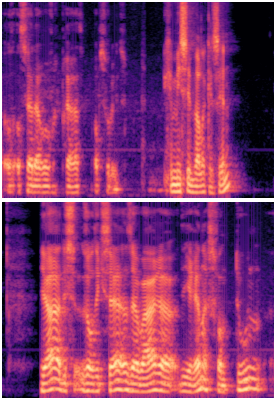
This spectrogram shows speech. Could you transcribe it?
als, als zij daarover praat, absoluut. Gemis in welke zin? Ja, dus zoals ik zei, zij waren die renners van toen. Eh,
